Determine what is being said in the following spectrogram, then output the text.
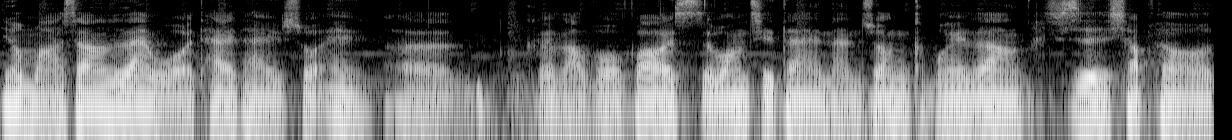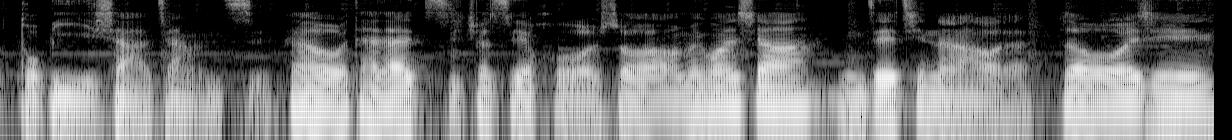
又马上赖我太太说，哎、呃，可老婆不好意思，忘记带男装，可不可以让就是小朋友躲避一下这样子？然后我太太直就直接回我说，哦，没关系啊，你直接进来好了。说我已经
